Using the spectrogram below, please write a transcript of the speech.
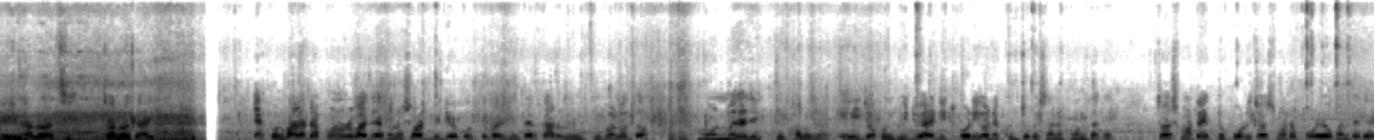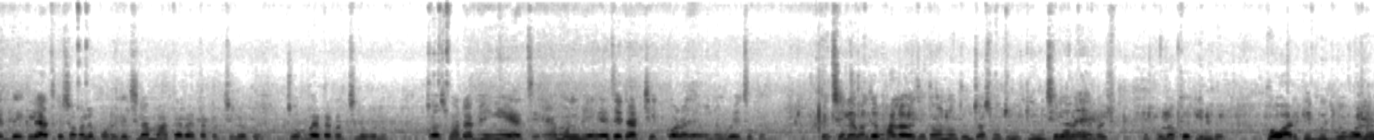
এই ভালো আছি। চলো, যাই। এখন বারোটা পনেরো বাজে এখনও শর্ট ভিডিও করতে পারিনি। তার কারণ কি বলতো? মন মেজাজ একটু ভালো না। এই যখন ভিডিও এডিট করি, অনেকক্ষণ চোখের সামনে ফোন থাকে, চশমাটা একটু পরি, চশমাটা পরে ওখান থেকে দেখলে আজকে সকালে পড়ে গেছিলাম, মাথা ব্যথা করছিল, চোখ ব্যথা করছিল বলে। চশমাটা ভেঙে গেছে। এমন ভেঙেছে আর ঠিক করা যাবে না, বুঝেছ তো? তো ছেলে বলছে, ভালো হয়েছে, তোমার নতুন চশমা তুমি কিনছিলে না? এবার উপলক্ষে কিনবে। হো আর কি বুঝব বলো?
